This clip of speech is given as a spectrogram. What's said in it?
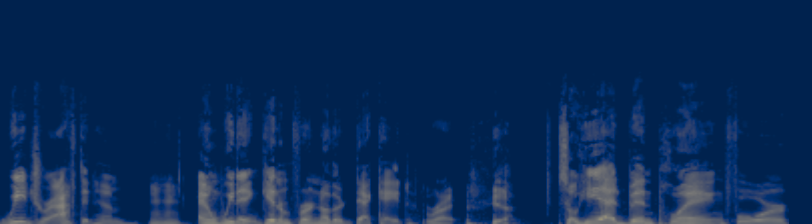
we drafted him Mhm. and we didn't get him for another decade. Right. Yeah. So he had been playing for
